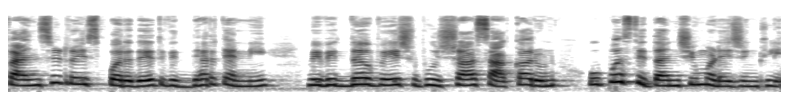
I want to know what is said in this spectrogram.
फॅन्सी ड्रेस स्पर्धेत विद्यार्थ्यांनी विविध वेशभूषा साकारून उपस्थितांची मने जिंकली.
